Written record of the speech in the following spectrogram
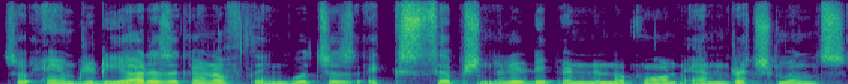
So MTTR is a kind of thing which is exceptionally dependent upon enrichments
